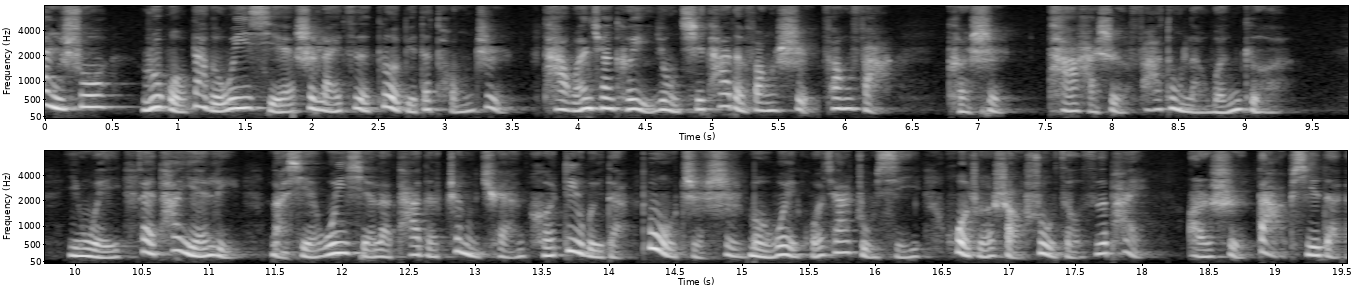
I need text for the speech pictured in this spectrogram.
按说，如果那个威胁是来自个别的同志，他完全可以用其他的方式方法，可是他还是发动了文革，因为在他眼里，那些威胁了他的政权和地位的，不只是某位国家主席或者少数走资派，而是大批的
